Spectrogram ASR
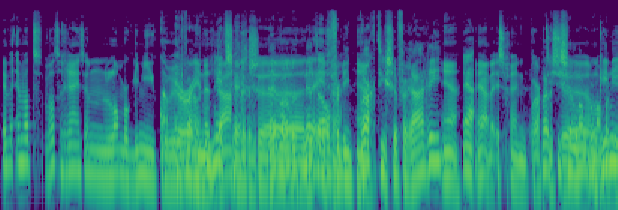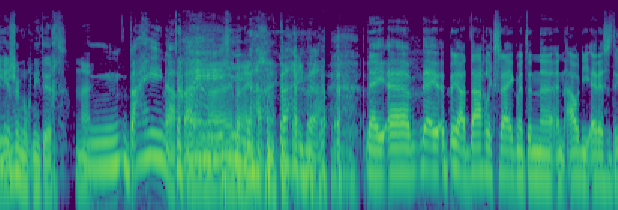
En, en wat, wat rijdt een Lamborghini Nou, in het net dagelijkse zeggen, hè, We hadden het net leven? over die Ja. praktische Ferrari. Ja. Ja. Ja. er is geen praktische, Praktische Lamborghini, is er nog niet echt. Nee. Mm, Bijna, bijna, nee, nee. bijna. Nee, ehm, nee eh, ja, dagelijks rijd ik met een, eh, een Audi RS3.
